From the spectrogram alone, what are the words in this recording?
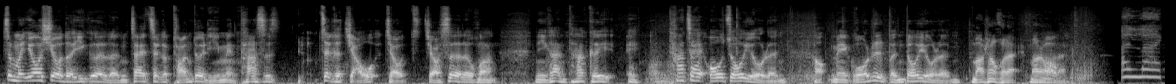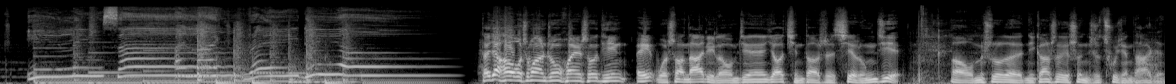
这么优秀的一个人在这个团队里面，他是这个角角角色的话，你看他可以，哎，他在欧洲有人，好，美国、日本都有人。马上回来，马上回来。I like 大家好，我是王永忠，欢迎收听。哎，我说到哪里了？我们今天邀请到是谢荣介啊。我们说的，你刚刚说的说你是促选达人，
